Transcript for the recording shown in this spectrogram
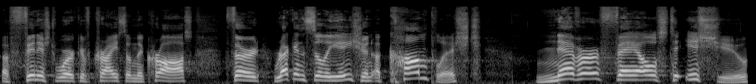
a finished work of Christ on the cross. Third, reconciliation accomplished never fails to issue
